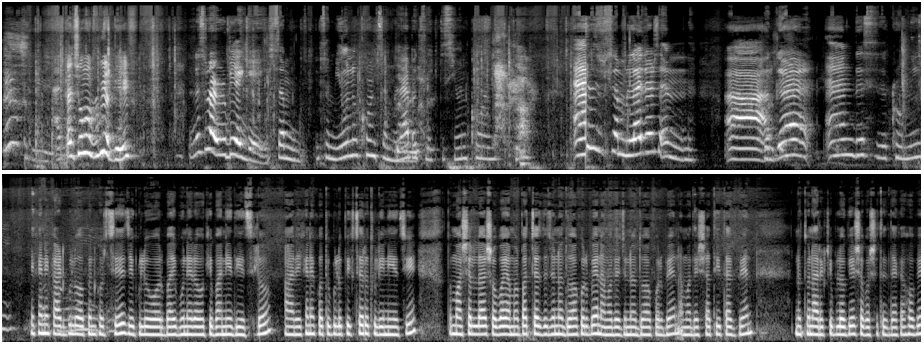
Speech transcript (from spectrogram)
And some of Rubia gave. And this is what Rubia gave. Some some unicorns, some rabbits like this unicorn. And some letters and uh, a girl and this is a chrome. এখানে কার্ডগুলো ওপেন করছে, যেগুলো ওর ভাই বোনেরা ওকে বানিয়ে দিয়েছিল। আর এখানে কতগুলো পিকচারও তুলে নিয়েছি। তো মাসাল্লাহ সবাই আমার বাচ্চাদের জন্য দোয়া করবেন, আমাদের জন্য দোয়া করবেন, আমাদের সাথেই থাকবেন। নতুন আরেকটি ব্লগে সবার সাথে দেখা হবে।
